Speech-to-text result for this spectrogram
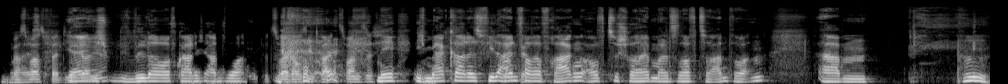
Was war es bei dir, Ja, Daniel? ich will darauf gar nicht antworten. Für 2023? Nee, ich merke gerade, es ist viel einfacher, Fragen aufzuschreiben, als darauf zu antworten. Ähm, hm,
